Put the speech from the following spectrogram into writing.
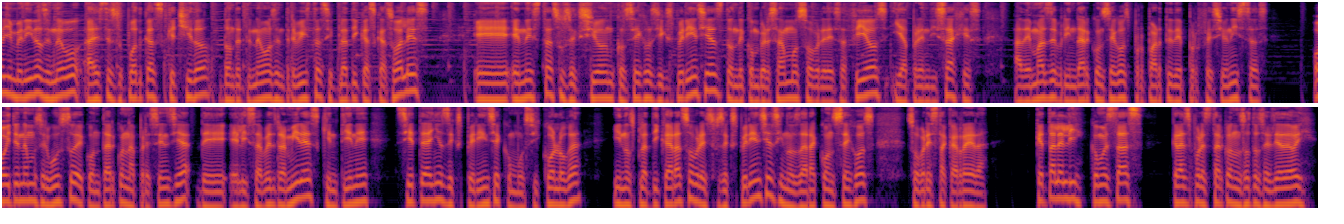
bienvenidos de nuevo a este su podcast Qué chido, donde tenemos entrevistas y pláticas casuales. Eh, en esta su sección Consejos y Experiencias, donde conversamos sobre desafíos y aprendizajes, además de brindar consejos por parte de profesionistas. Hoy tenemos el gusto de contar con la presencia de Elizabeth Ramírez, quien tiene 7 años de experiencia como psicóloga y nos platicará sobre sus experiencias y nos dará consejos sobre esta carrera. ¿Qué tal Eli? ¿Cómo estás? Gracias por estar con nosotros el día de hoy.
